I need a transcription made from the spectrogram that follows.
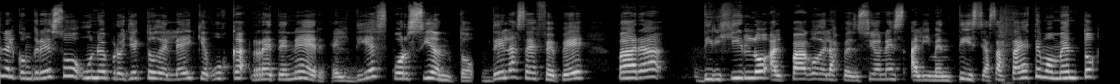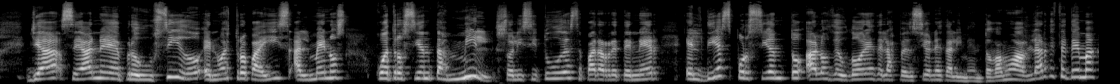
en el Congreso un proyecto de ley que busca retener el 10% de las AFP para dirigirlo al pago de las pensiones alimenticias. Hasta este momento ya se han eh, producido en nuestro país al menos 400.000 solicitudes para retener el 10% a los deudores de las pensiones de alimentos. Vamos a hablar de este tema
